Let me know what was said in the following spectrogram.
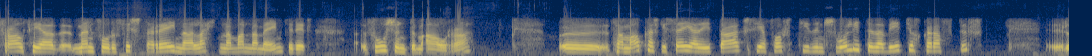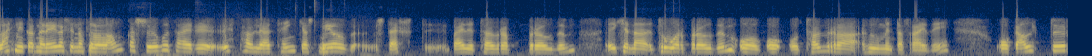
frá því að menn fóru fyrst að reyna að lækna mannamein fyrir þúsundum ára. Uh, það má kannski segja að í dag sé fortíðin svo lítið að viti okkar aftur. Uh, lækningarnar eiga sér náttúrulega langa sögu, það eru upphaflega tengjast mjög stert bæði töfrabröðum hérna trúarbröðum og, og, og töfra hugmyndafræði og galdur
